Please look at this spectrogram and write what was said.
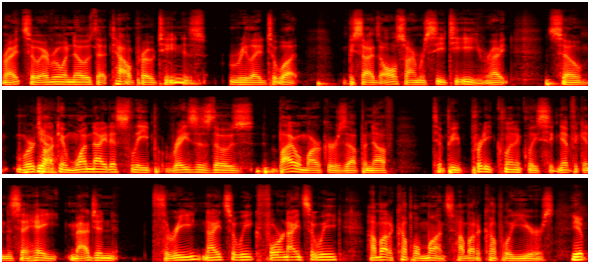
right? So everyone knows that tau protein is related to what? Besides Alzheimer's, CTE, right? So we're Yeah. talking one night of sleep raises those biomarkers up enough to be pretty clinically significant to say, hey, imagine three nights a week, four nights a week. How about a couple months? How about a couple of years? Yep.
